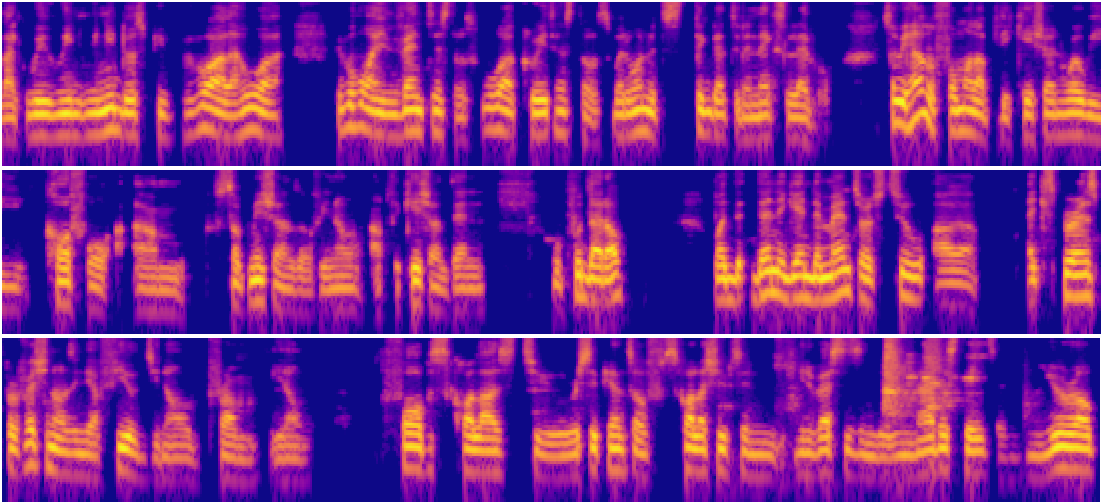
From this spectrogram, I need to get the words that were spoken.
Like we we, we need those people. People are like, who are people who are inventing stuff, who are creating stuff, but they want to take that to the next level. So we have a formal application where we call for um submissions of you know applications. Then we'll put that up. But th- then again, the mentors too are experienced professionals in their fields. You know, from you know Forbes scholars to recipients of scholarships in universities in the United States and Europe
